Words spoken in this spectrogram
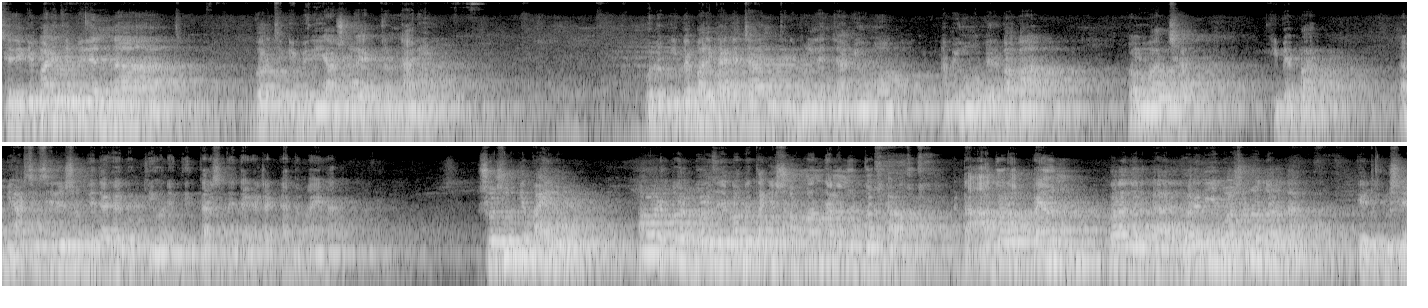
ছেলেকে বাড়িতে পেলেন না। ঘর থেকে বেরিয়ে আসলো একজন নারী। বলল, কি ব্যাপারে কাকে চান? তিনি বললেন, যে আমি অমক, আমি অমকের বাবা। ও আচ্ছা কি ব্যাপার? আমি আসছি ছেলের সঙ্গে দেখা করতে অনেকদিন তার সাথে দেখা সাক্ষাৎ হয় না? শ্বশুরকে পাইল। পাওয়ার পর বড় যেভাবে তাকে সম্মান জানানোর দরকার, একটা আদর আপ্যায়ন করা দরকার, ঘরে নিয়ে বসানো দরকার, এটুকু সে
